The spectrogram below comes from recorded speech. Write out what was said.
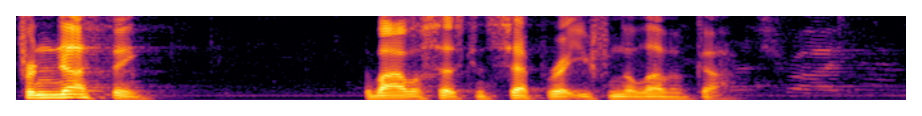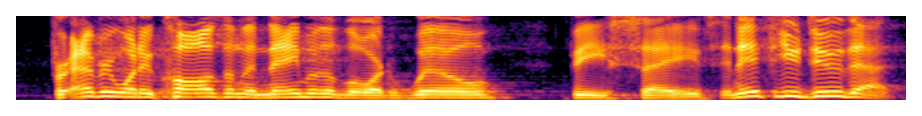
For nothing, the Bible says, can separate you from the love of God. For everyone who calls on the name of the Lord will be saved. And if you do that,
